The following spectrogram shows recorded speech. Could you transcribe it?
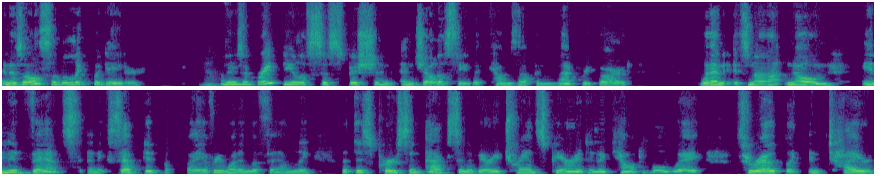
and is also the liquidator. Yeah. And there's a great deal of suspicion and jealousy that comes up in that regard when it's not known in advance and accepted by everyone in the family that this person acts in a very transparent and accountable way throughout the entire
